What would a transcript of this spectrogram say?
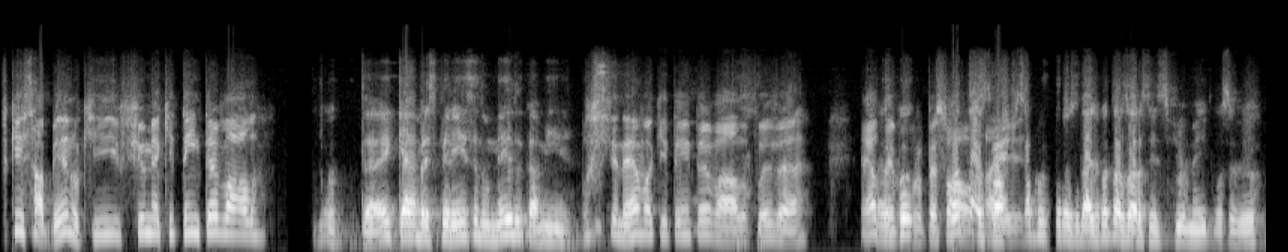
fiquei sabendo que filme aqui tem intervalo. Puta, e quebra a experiência no meio do caminho. O cinema aqui tem intervalo, pois é. É o é, tempo para o pessoal sair. Horas, só por curiosidade, quantas horas tem esse filme aí que você viu?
